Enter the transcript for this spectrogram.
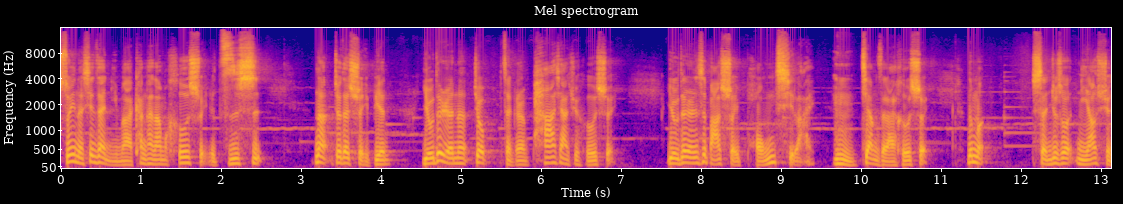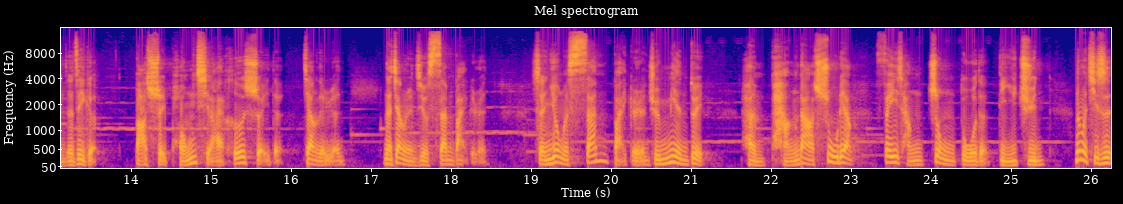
所以呢，现在你们来看看他们喝水的姿势，那就在水边，有的人呢就整个人趴下去喝水，有的人是把水捧起来，嗯，这样子来喝水。那么神就说你要选择这个把水捧起来喝水的这样的人，那这样的人只有三百个人。神用了三百个人去面对很庞大数量非常众多的敌军。那么其实，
